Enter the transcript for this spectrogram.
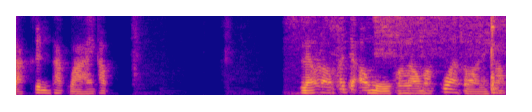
ตักขึ้นพักไว้ครับ แล้วเราก็จะเอาหมูของเรามาคั่วต่อเลยครับ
